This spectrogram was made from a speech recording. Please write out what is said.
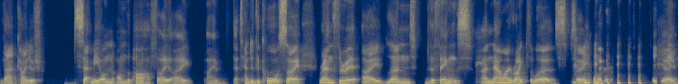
that kind of set me on on the path. I, I I attended the course, I ran through it, I learned the things, and now I write the words. So there you go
